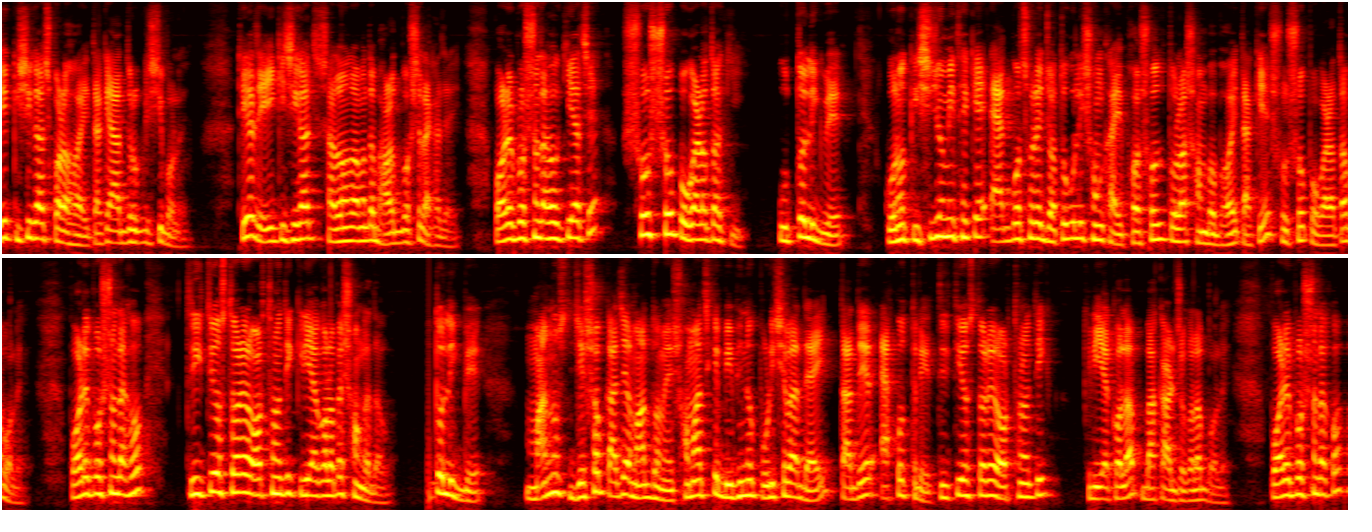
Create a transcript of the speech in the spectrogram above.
যে কৃষিকাজ করা হয় তাকে আর্দ্র কৃষি বলে। ঠিক আছে? এই কৃষিকাজ সাধারণত আমাদের ভারতবর্ষে দেখা যায়। পরের প্রশ্ন দেখো কি আছে? শস্য প্রগাঢ়তা কি? উত্তর লিখবে, কোনো কৃষিজমি থেকে এক বছরে যতগুলি সংখ্যায় ফসল তোলা সম্ভব হয় তাকে শস্য প্রগাঢ়তা বলে। পরের প্রশ্ন দেখো তৃতীয় স্তরের অর্থনৈতিক ক্রিয়াকলাপের সংজ্ঞা দাও। উত্তর লিখবে, মানুষ যেসব কাজের মাধ্যমে সমাজকে বিভিন্ন পরিষেবা দেয়, তাদের একত্রে তৃতীয় স্তরের অর্থনৈতিক ক্রিয়াকলাপ বা কার্যকলাপ বলে। পরের প্রশ্ন দেখো,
